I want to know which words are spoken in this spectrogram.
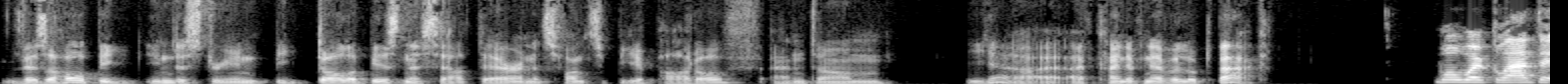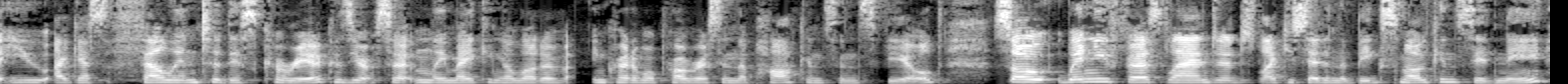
there's a whole big industry and big dollar business out there, and it's fun to be a part of. And um, yeah, I, have kind of never looked back. Well, we're glad that you, I guess, fell into this career because you're certainly making a lot of incredible progress in the Parkinson's field. So, when you first landed, like you said, in the big smoke in Sydney,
